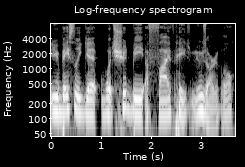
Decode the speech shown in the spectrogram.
You basically get what should be a five-page news article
